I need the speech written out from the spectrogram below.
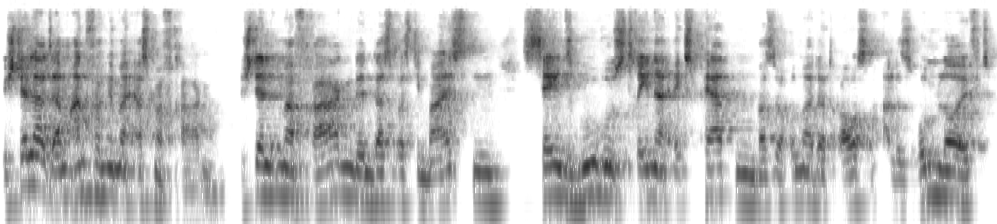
ich stelle halt am Anfang immer erstmal Fragen. Ich stelle immer Fragen, denn das, was die meisten Sales-Gurus, Trainer, Experten, was auch immer da draußen alles rumläuft,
